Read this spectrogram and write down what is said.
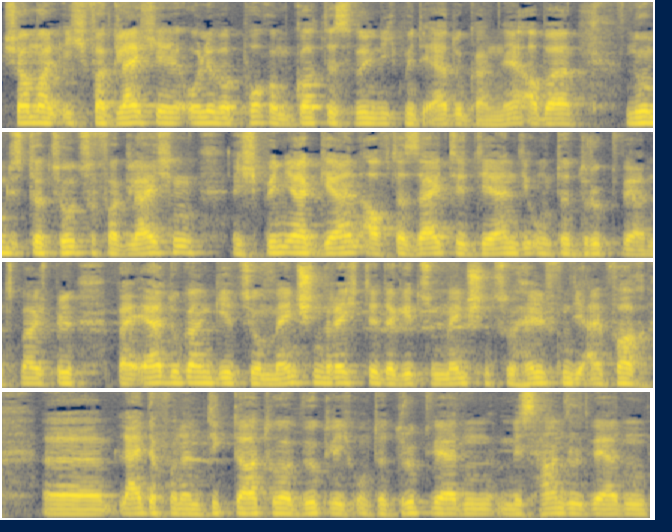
schau mal, ich vergleiche Oliver Pocher um Gottes Willen nicht mit Erdogan, ne? aber nur um die Situation zu vergleichen, ich bin ja gern auf der Seite deren, die unterdrückt werden. Zum Beispiel bei Erdogan geht es um Menschenrechte, da geht es um Menschen zu helfen, die einfach äh, leider von einem Diktator wirklich unterdrückt werden, misshandelt werden,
